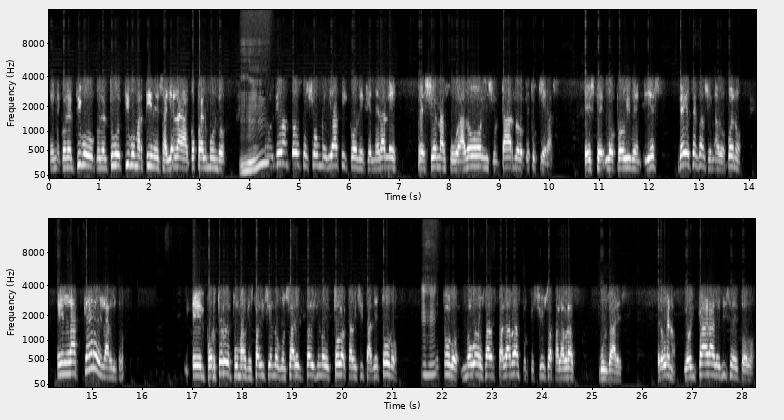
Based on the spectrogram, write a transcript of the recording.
en- con el Tibo, con el tubo, Tibo Martínez allá en la Copa del Mundo, prohibieron todo este show mediático de generarle presión al jugador, insultarlo, lo que tú quieras. este, lo prohíben y es debe ser sancionado. Bueno, en la cara del árbitro, el portero de Pumas le está diciendo González, le está diciendo de todo al cabecita, de todo, de todo. No voy a usar las palabras porque sí usa palabras vulgares. Pero bueno, lo encara, le dice de todo.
